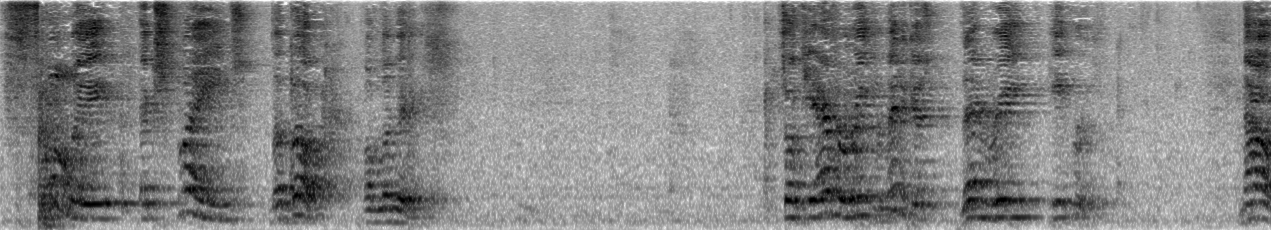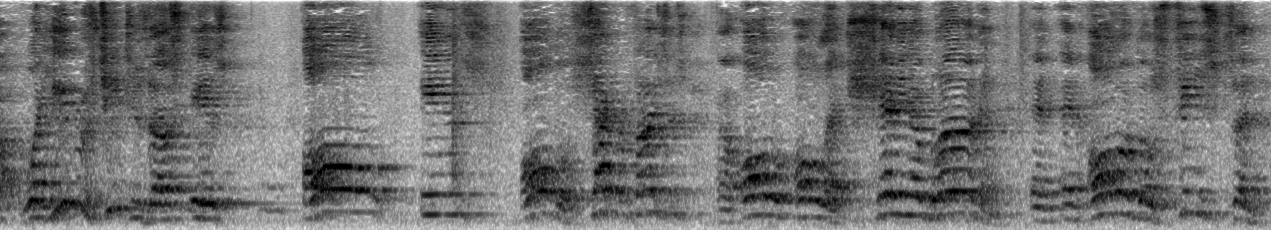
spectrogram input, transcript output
fully explains the book of Leviticus. So if you ever read Leviticus, then read Hebrews. Now, what Hebrews teaches us is all is all those sacrifices, uh, all all that shedding of blood, and and and all of those feasts and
